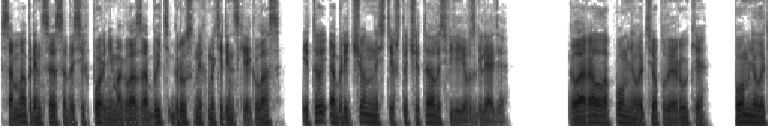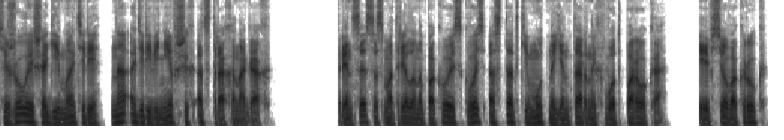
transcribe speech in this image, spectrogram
Сама принцесса до сих пор не могла забыть грустных материнских глаз и той обреченности, что читалось в ее взгляде. Глоралла помнила теплые руки, помнила тяжелые шаги матери на одеревеневших от страха ногах. Принцесса смотрела на покой сквозь остатки мутно-янтарных вод порока, и все вокруг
